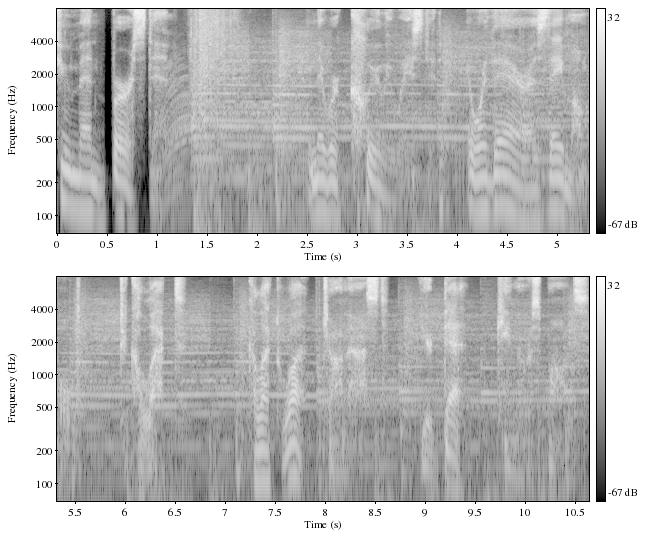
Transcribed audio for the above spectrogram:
Two men burst in, and they were clearly wasted. They were there, as they mumbled, to collect. Collect what? John asked. Your debt, came the response.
